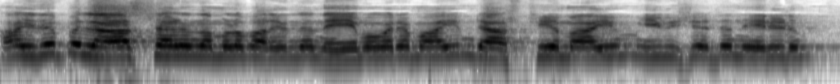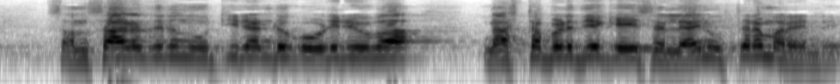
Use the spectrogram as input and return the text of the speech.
ആ, ഇതിപ്പോൾ ലാസ്റ്റാണ് നമ്മൾ പറയുന്നത്. നിയമപരമായും രാഷ്ട്രീയമായും ഈ വിഷയത്തെ നേരിടും. സംസ്ഥാനത്തിന് നൂറ്റി കോടി രൂപ നഷ്ടപ്പെടുത്തിയ കേസല്ല? അതിന് ഉത്തരം പറയണ്ടേ?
